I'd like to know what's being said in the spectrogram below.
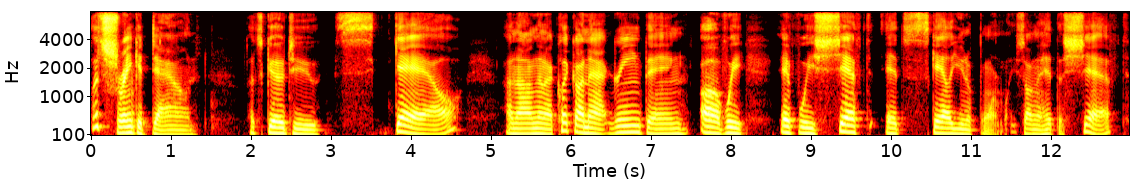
Let's shrink it down. Let's go to scale. And I'm going to click on that green thing. Oh, if we if we shift its scale uniformly. So I'm going to hit the shift.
